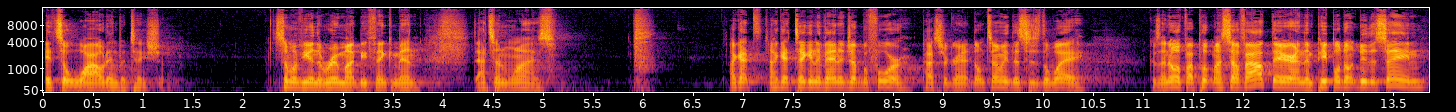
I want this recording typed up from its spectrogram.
It's a wild invitation. Some of you in the room might be thinking, man, that's unwise. I got, I got taken advantage of before, Pastor Grant. Don't tell me this is the way. Because I know if I put myself out there and then people don't do the same,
